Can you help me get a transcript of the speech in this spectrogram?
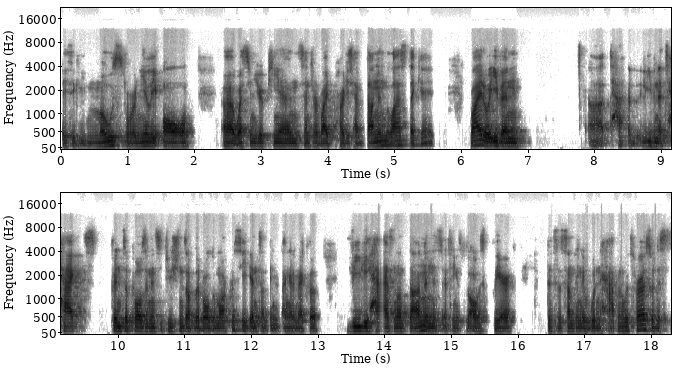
basically most or nearly all uh, Western European center-right parties have done in the last decade, right? Or even uh, even attacked principles and institutions of liberal democracy. Again, something that Angela Merkel really has not done, and I think it's always clear this is something that wouldn't happen with her. So this,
